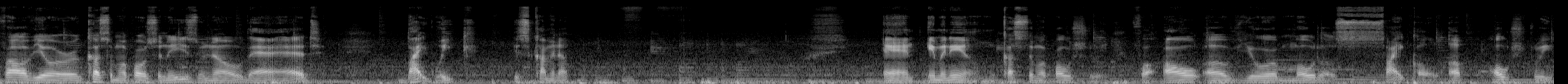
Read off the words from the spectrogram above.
For all of your customer upholstery needs, you know that Bike Week is coming up. And M&M Custom Upholstery for all of your motorcycle upholstery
